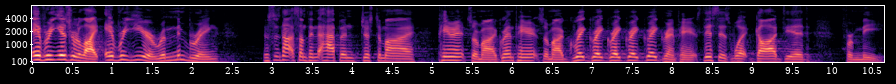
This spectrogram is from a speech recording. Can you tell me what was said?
Every Israelite, every year, remembering This is not something that happened just to my parents or my grandparents or my great, great, great, great, great grandparents. This is what God did for me.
